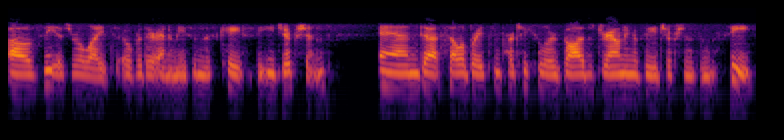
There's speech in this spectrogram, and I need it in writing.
of the Israelites over their enemies, in this case, the Egyptians, and uh, celebrates in particular God's drowning of the Egyptians in the sea.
